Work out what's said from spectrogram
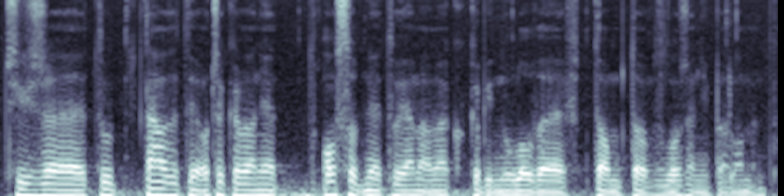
Čiže tu naozaj tie očakávania osobne tu ja mám ako keby nulové v tomto zložení parlamentu.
